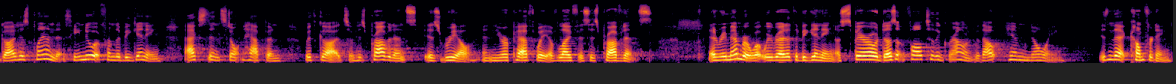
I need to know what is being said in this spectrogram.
God has planned this. He knew it from the beginning. Accidents don't happen with God, so His providence is real, and your pathway of life is His providence. And remember what we read at the beginning a sparrow doesn't fall to the ground without him knowing. Isn't that comforting?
